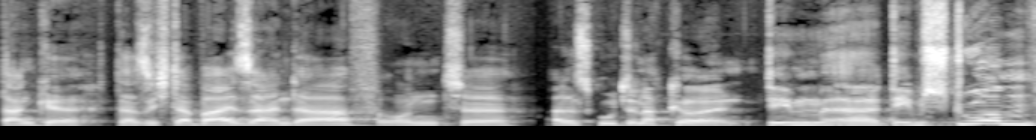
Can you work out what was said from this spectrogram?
danke, dass ich dabei sein darf und äh, alles Gute nach Köln. Dem, äh, dem Sturm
